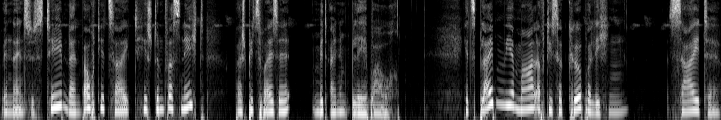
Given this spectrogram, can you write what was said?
wenn dein System, dein Bauch dir zeigt, hier stimmt was nicht, beispielsweise mit einem Blähbauch? Jetzt bleiben wir mal auf dieser körperlichen Seite.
